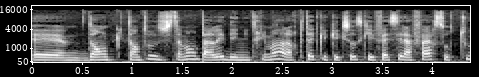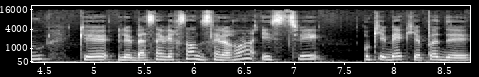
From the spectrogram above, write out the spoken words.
Euh, donc, tantôt, justement, on parlait des nutriments. Alors, peut-être que quelque chose qui est facile à faire, surtout que le bassin versant du Saint-Laurent est situé au Québec. Il n'y a pas de,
